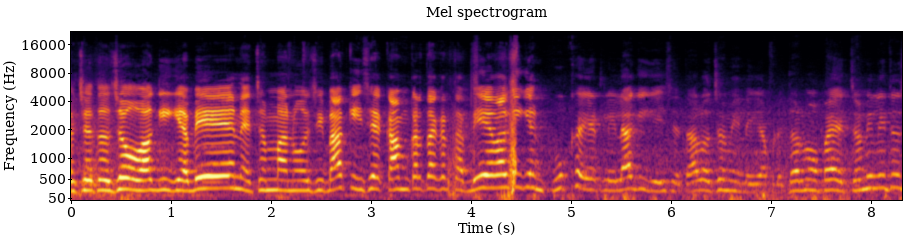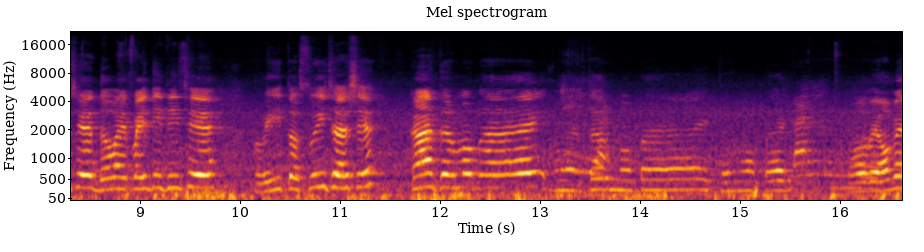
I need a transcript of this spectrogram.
હજે તો જો વાગી ગયા બે ને જમવાનું હજી બાકી છે. કામ કરતા કરતા બે વાગી ગયા ને ભૂખ એટલી લાગી ગઈ છે. ચાલો જમી લઈએ આપણે. ધર્મભાઈ જમી લીધું છે, દવાઈ પાઈ દીધી છે. હવે એ તો સુઈ જશે. કા ધર્મભાઈ? ધર્મભાઈ ધર્મભાઈ. હવે અમે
